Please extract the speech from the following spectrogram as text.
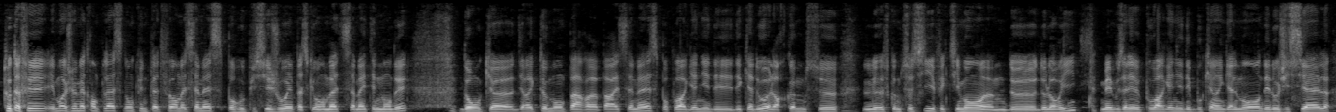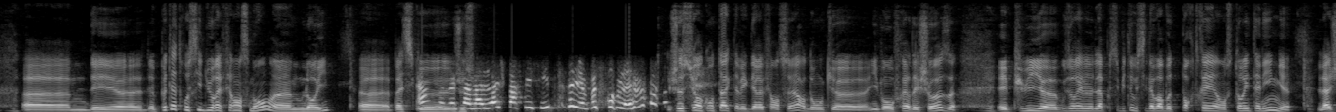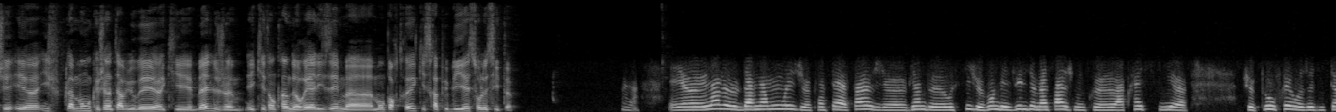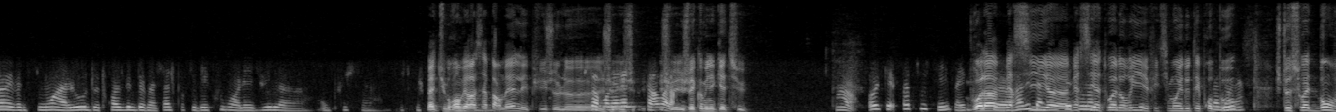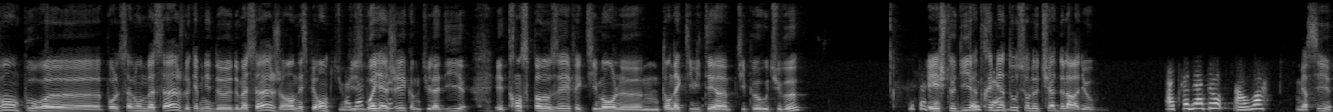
Tout à fait. Et moi, je vais mettre en place donc une plateforme SMS pour que vous puissiez jouer parce que ça m'a été demandé. Donc euh, directement par euh, par SMS pour pouvoir gagner des, des cadeaux. Alors comme ce le, comme ceci effectivement euh, de de Laurie, mais vous allez pouvoir gagner des bouquins également, des logiciels, des peut-être aussi du référencement, Laurie. Euh, parce que ah, je pas mal là, je participe, il n'y a pas de problème. je suis en contact avec des référenceurs, donc euh, ils vont offrir des choses. Et puis, euh, vous aurez la possibilité aussi d'avoir votre portrait en storytelling. Là, j'ai Yves Plamont que j'ai interviewé, qui est belge et qui est en train de réaliser ma, mon portrait, qui sera publié sur le site. Voilà. Et là, le, dernièrement, oui, je pensais à ça. Je viens de aussi, je vends des huiles de massage. Donc après, si je peux offrir aux auditeurs effectivement un lot de trois huiles de massage pour qu'ils découvrent les huiles euh, en plus. Euh, bah, tu me renverras ça par mail et puis je le je, vais communiquer dessus. Ok, pas de souci. Bah, voilà, euh, merci, merci à toi Laurie, effectivement, et de tes propos. Je te souhaite bon vent pour, pour le salon de massage, le cabinet de, massage, en espérant que tu bah, puisses voyager, comme tu l'as dit, et transposer effectivement le, ton activité un petit peu où tu veux. Et je te dis à très bientôt sur le chat de la radio. À très bientôt. Au revoir. Merci.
